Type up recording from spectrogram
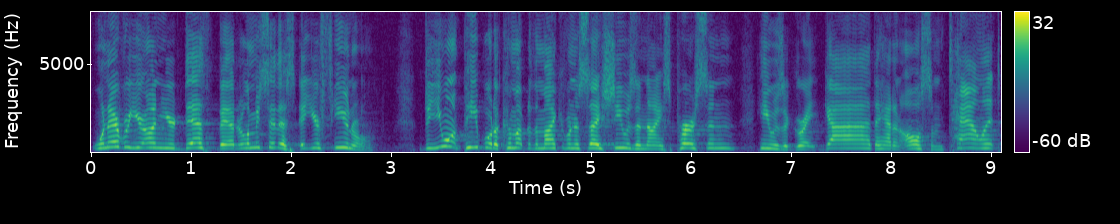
Whenever you're on your deathbed, or let me say this, at your funeral, do you want people to come up to the microphone and say, She was a nice person, he was a great guy, they had an awesome talent?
